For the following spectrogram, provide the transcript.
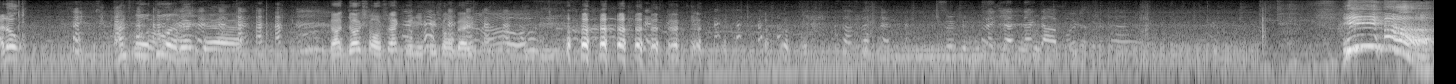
Allô? Prends une photo avec. Euh... Les hot dogs sont chaque, mais les filles sont belles. Avec la plaque dans la bouche. Hi-ha!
